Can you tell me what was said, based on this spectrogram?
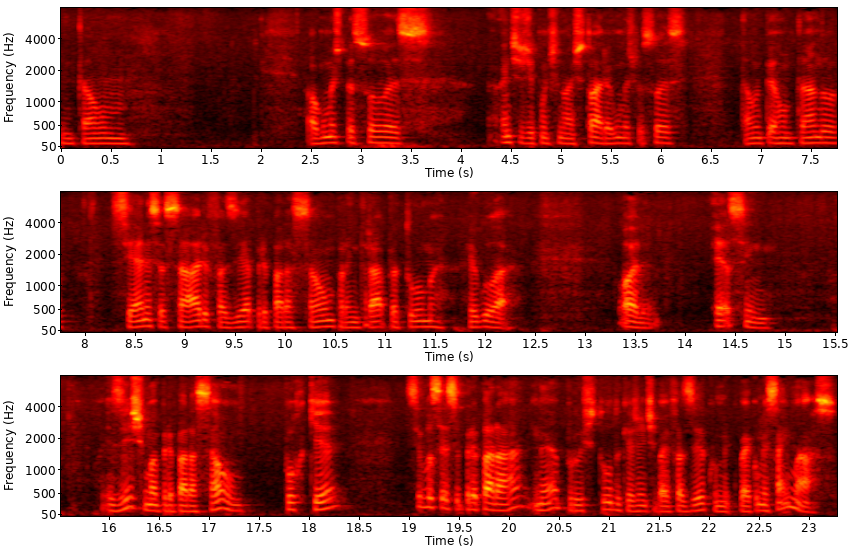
Então Algumas pessoas Antes de continuar a história Algumas pessoas estão me perguntando Se é necessário fazer a preparação para entrar para a turma regular Olha, é assim Existe uma preparação porque se você se preparar né, para o estudo que a gente vai fazer, vai começar em março,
